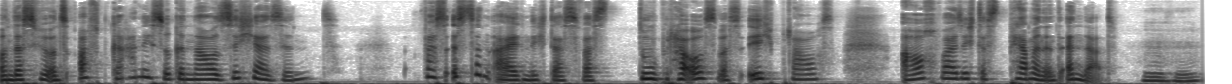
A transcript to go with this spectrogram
Und dass wir uns oft gar nicht so genau sicher sind, was ist denn eigentlich das, was du brauchst, was ich brauchst, auch weil sich das permanent ändert. Mhm.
